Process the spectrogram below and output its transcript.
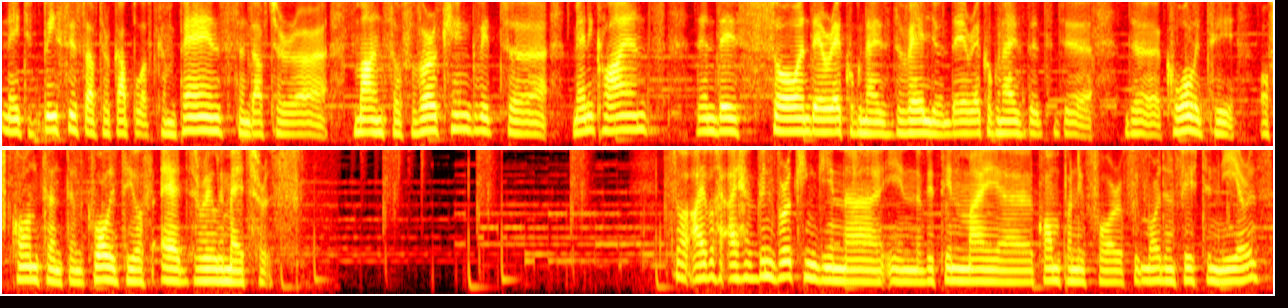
native pieces after a couple of campaigns and after uh, months of working with uh, many clients. Then they saw and they recognized the value and they recognized that the, the quality of content and quality of ads really matters So I've, I have been working in, uh, in within my uh, company for more than 15 years.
